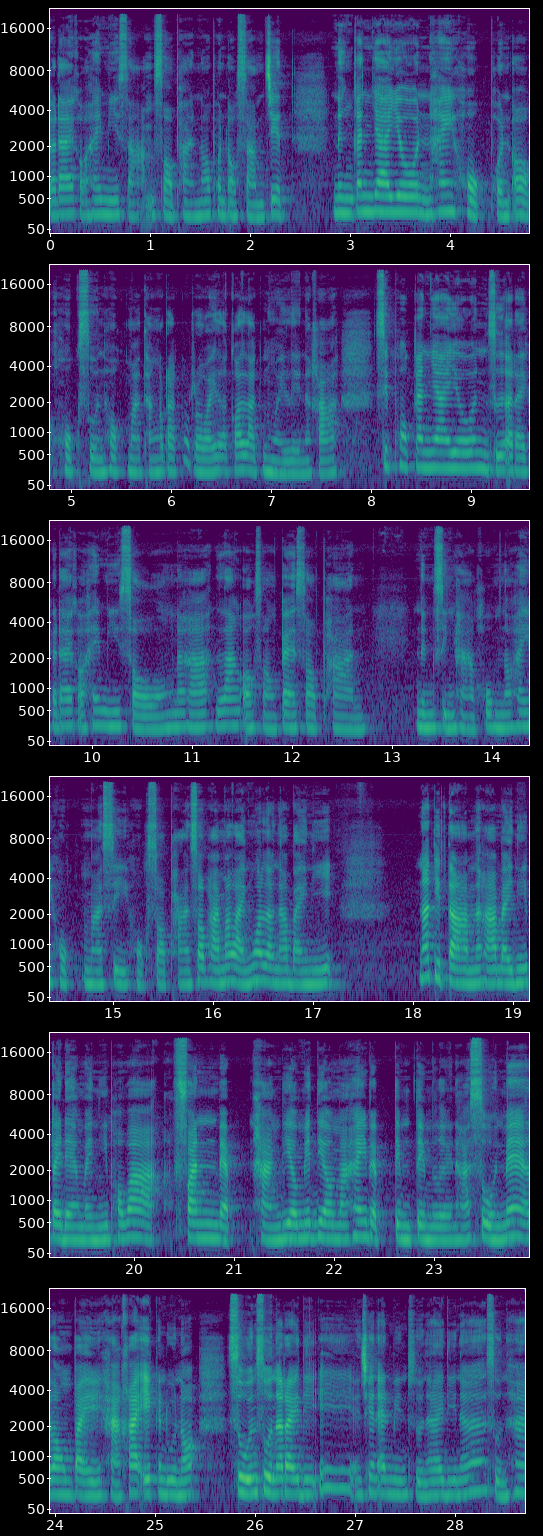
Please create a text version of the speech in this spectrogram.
ก็ได้ขอให้มี 3 สอบผ่านนอกผลออก 37 1 กันยายนให้ 6 ผลออก 606 มาทั้งหลักร้อยแล้วก็หลักหน่วยเลยนะคะ 16 กันยายน ซื้ออะไรก็ได้ขอให้มี 2 นะคะ ล่างออก 28 สอบผ่าน 1 สิงหาคมเนาะให้ 6 มา 4 6 สอบผ่าน สอบผ่านมาหลายงวดแล้วนะใบนี้ น่าติดตามนะคะ ใบนี้ใบแดงใบนี้ เพราะว่าฟันแบบหางเดียวเม็ดเดียวมาให้แบบเต็มๆเลยนะคะศูนย์แม่ลองไปหาค่า x กันดูเนาะศูนย์ศูนย์อะไรดีเอ๊ะอย่างเช่นแอดมินศูนย์อะไรดีนะศูนย์ห้า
